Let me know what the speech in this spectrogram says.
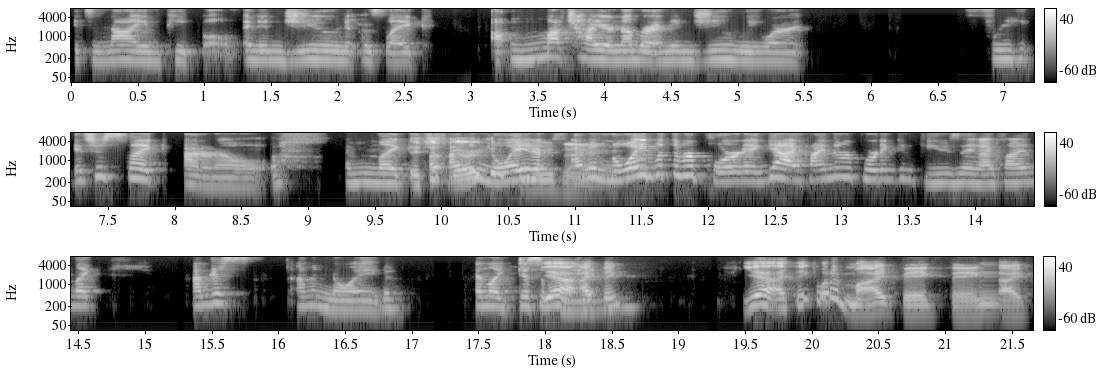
it's nine people. And in June, it was like a much higher number. And in June, we weren't free. It's just like, I don't know. I'm like, it's just I'm annoyed. Confusing. I'm annoyed with the reporting. Yeah, I find the reporting confusing. I find like, I'm just, I'm annoyed and like disappointed. Yeah, I think, yeah, I think one of my big things, like,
